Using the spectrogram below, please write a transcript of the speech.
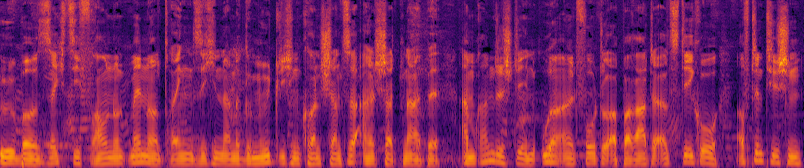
Über 60 Frauen und Männer drängen sich in einer gemütlichen Konstanzer Altstadtkneipe. Am Rande stehen uralt Fotoapparate als Deko, auf den Tischen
